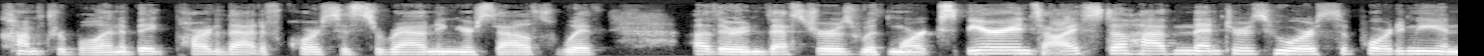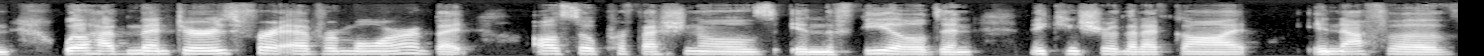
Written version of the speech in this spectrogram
comfortable. And a big part of that, of course, is surrounding yourself with other investors with more experience. I still have mentors who are supporting me and will have mentors forevermore, but also professionals in the field and making sure that I've got enough of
